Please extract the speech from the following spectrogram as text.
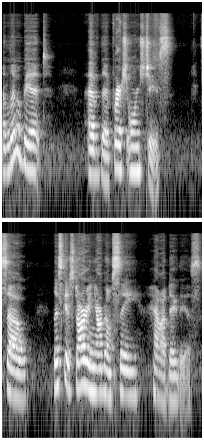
a little bit of the fresh orange juice. So let's get started and y'all going to see how I do this.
